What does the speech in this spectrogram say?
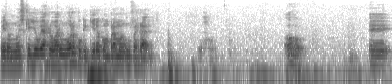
pero no es que yo voy a robar un oro porque quiero comprarme un Ferrari. Ojo, eh,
